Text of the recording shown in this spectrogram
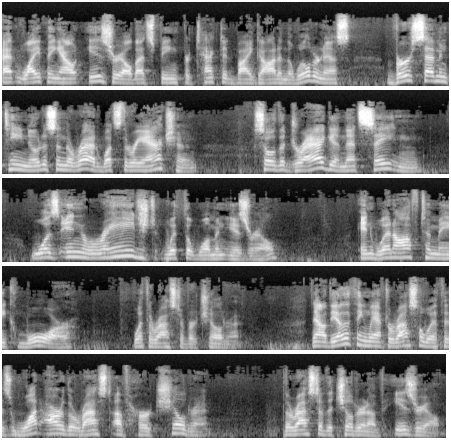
at wiping out Israel that's being protected by God in the wilderness. Verse 17, notice in the red, what's the reaction? So the dragon, that's Satan, was enraged with the woman Israel and went off to make war with the rest of her children. Now, the other thing we have to wrestle with is what are the rest of her children? The rest of the children of Israel.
